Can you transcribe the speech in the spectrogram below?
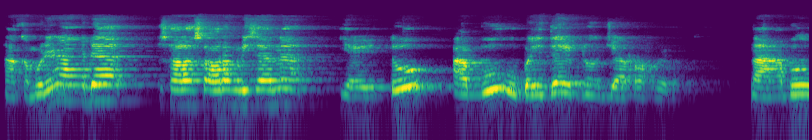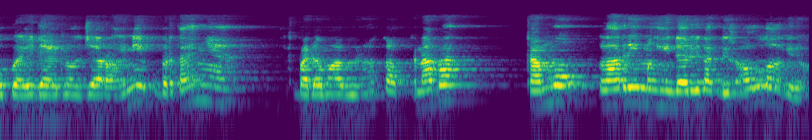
Nah kemudian ada salah seorang di sana yaitu Abu Ubaidah ibn Jarrah gitu. Nah, Abu Ubaidah bin Jarrah ini bertanya kepada Umar bin Khattab, kenapa kamu lari menghindari takdir Allah gitu?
